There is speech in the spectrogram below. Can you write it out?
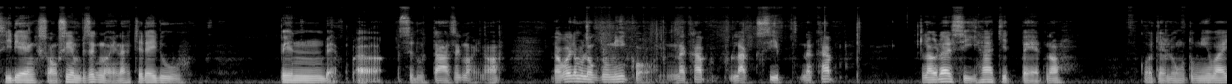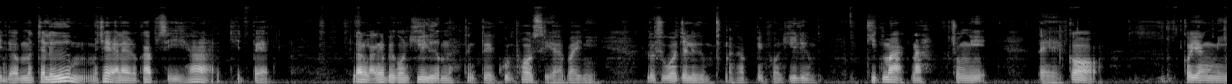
สีแดงสองเส้นไปสักหน่อยนะ จะได้ดูเป็นแบบอ่อสะดุดตาสักหน่อยเนาะเราก็จะมาลงตรงนี้ก่อนนะครับ หลักสิบนะครับ เราได้สี่ห้าเจ็ดแปดเนาะ ก็จะลงตรงนี้ไว้เดี๋ยวมันจะลืมไม่ใช่อะไรหรอกครับสี่ห้าเจ็ดแปดหลังๆนี่เป็นคนขี้ลืมนะตั้งแต่คุณพ่อเสียไปนี่รู้สึกว่าจะลืมนะครับ เป็นคนขี้ลืมคิดมากนะ ช่วงนี้ แต่ก็ก็ยังมี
